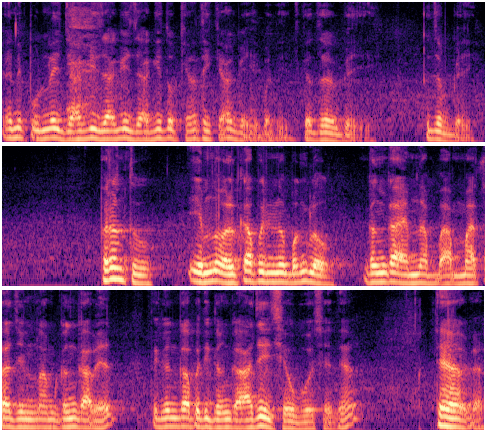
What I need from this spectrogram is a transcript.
એની પુણ્ય જાગી જાગી જાગી તો ક્યાંથી ક્યાં ગઈ બધી? ગજબ ગઈ ગજબ ગઈ. પરંતુ એમનો અલકાપુરીનો બંગલો, ગંગા એમના માતાજીનું નામ ગંગાબેન તે ગંગાપતિ ગંગા આજે છે, ઊભો છે ત્યાં. ત્યાં આગળ.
